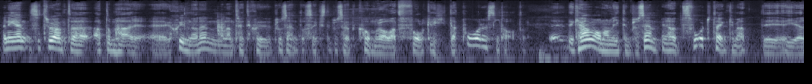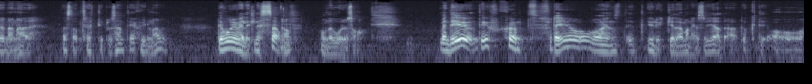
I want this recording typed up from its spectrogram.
Men igen så tror jag inte att de här eh, skillnaden mellan 37% och 60% kommer av att folk har hittat på resultaten det kan vara någon liten procent, men jag har svårt att tänka mig att det ger den här nästan 30-procentiga skillnaden. Det vore väldigt ledsamt ja. Om det vore så. Men det är, det är skönt för dig att vara i ett yrke där man är så jävla duktig och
